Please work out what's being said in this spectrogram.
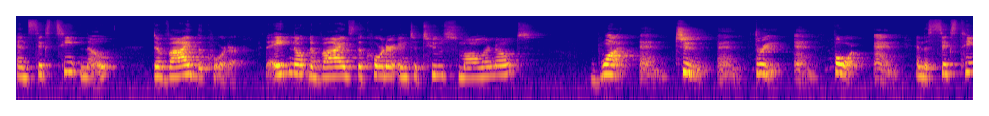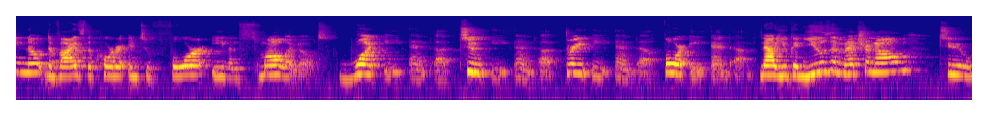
and 16th note divide the quarter. The eighth note divides the quarter into two smaller notes, one and two and three and four and and the 16th note divides the quarter into four even smaller notes. One E and a two E and a three E and a four E and a. Now you can use a metronome to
